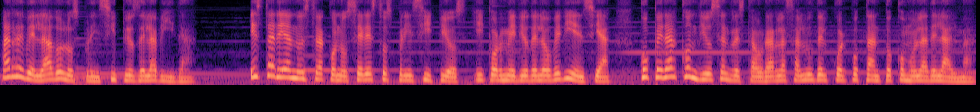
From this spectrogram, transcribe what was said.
ha revelado los principios de la vida. Es tarea nuestra conocer estos principios y, por medio de la obediencia, cooperar con Dios en restaurar la salud del cuerpo tanto como la del alma.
